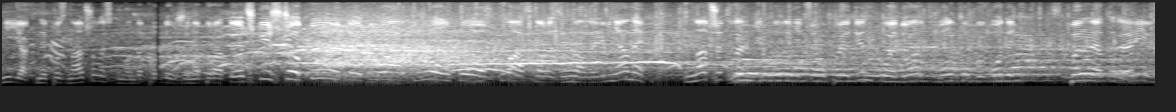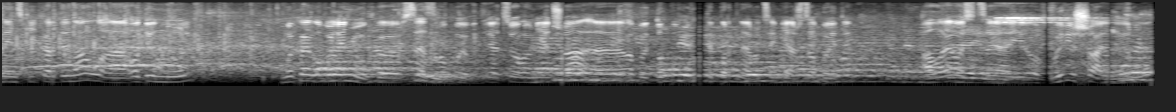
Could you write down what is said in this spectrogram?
ніяк не позначилось. Команда продовжує набирати очки. Що тут? Едуард Волков класно розіграли рівняни. На четвертій хвилині цього поєдинку Едуард Волков виводить вперед рівненський кардинал а, 1-0. Михайло Волянюк е, все зробив для цього м'яча, е, аби допомогти партнеру цей м'яч забити. Але ось цей вирішальний рух,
